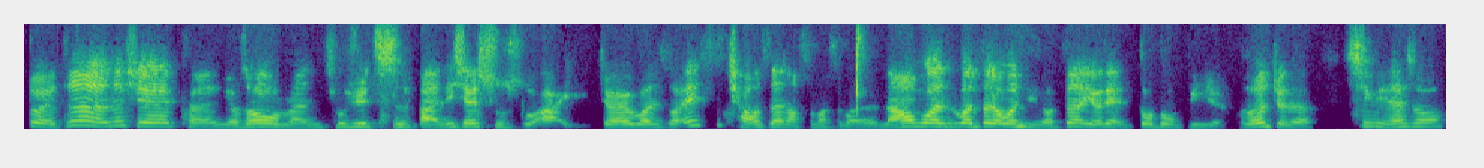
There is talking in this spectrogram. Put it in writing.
对，真的那些可能有时候我们出去吃饭，那些叔叔阿姨就会问说：‘哎，是乔生啊，什么什么的。’然后问问这个问题的时候，真的有点咄咄逼人，我都觉得心里在说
